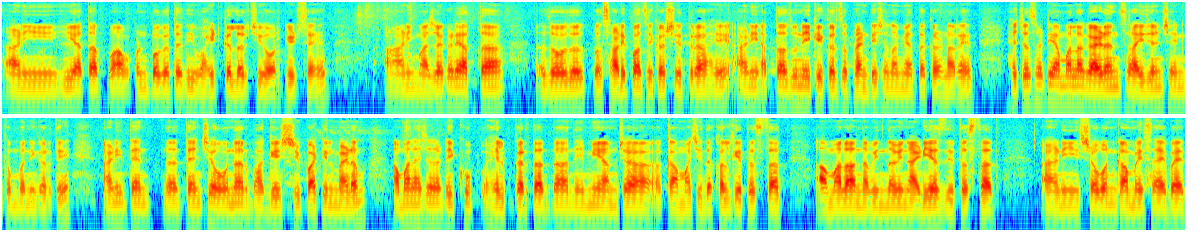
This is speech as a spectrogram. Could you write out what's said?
आणि ही आता आपण बघत आहेत ही व्हाईट कलरची ऑर्किड्स आहेत. आणि माझ्याकडे आत्ता जवळजवळ साडेपाच एकर क्षेत्र आहे आणि आत्ता अजून एक एकरचं प्लांटेशन आम्ही आता करणार आहेत. ह्याच्यासाठी आम्हाला guidance rise and shine company करते आणि त्यां त्यांचे ओनर भाग्यश्री पाटील मॅडम आम्हाला ह्याच्यासाठी खूप हेल्प करतात. नेहमी आमच्या कामाची दखल घेत असतात. आम्हाला नवीन नवीन आयडियाज देत असतात. आणि श्रवण कांबळे साहेब आहेत.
